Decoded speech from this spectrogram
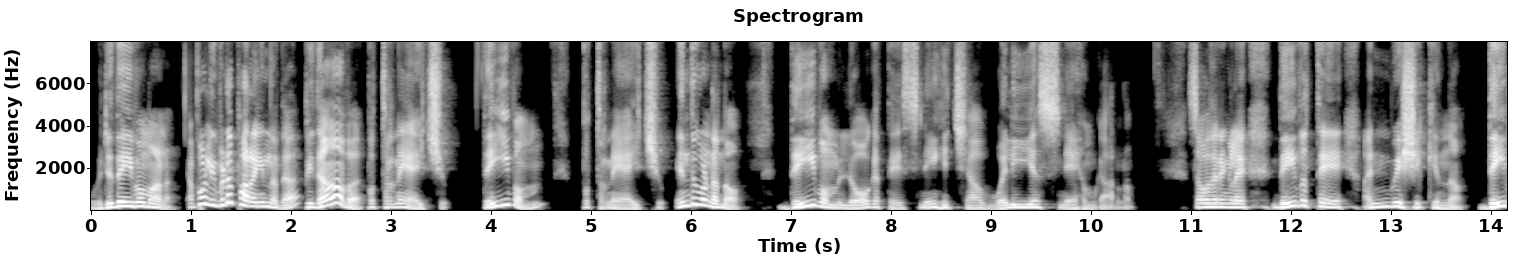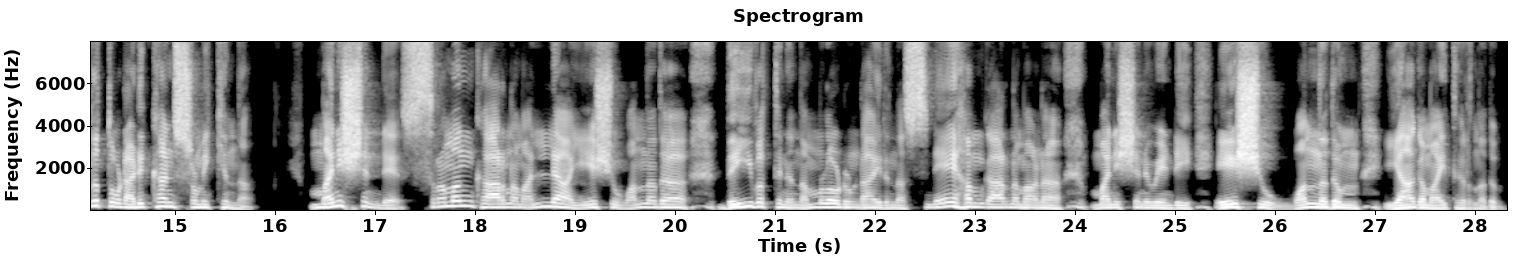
ഒരു ദൈവമാണ്. അപ്പോൾ ഇവിടെ പറയുന്നത് പിതാവ് പുത്രനെ അയച്ചു ദൈവം പുത്രനെ അയച്ചു. എന്തുകൊണ്ടെന്നോ? ദൈവം ലോകത്തെ സ്നേഹിച്ച വലിയ സ്നേഹം കാരണം. സഹോദരങ്ങളെ ദൈവത്തെ അന്വേഷിക്കുന്ന ദൈവത്തോട് അടുക്കാൻ ശ്രമിക്കുന്ന മനുഷ്യന്റെ ശ്രമം കാരണമല്ല യേശു വന്നത്. ദൈവത്തിന് നമ്മളോടുണ്ടായിരുന്ന സ്നേഹം കാരണമാണ് മനുഷ്യന് വേണ്ടി യേശു വന്നതും യാഗമായി തീർന്നതും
